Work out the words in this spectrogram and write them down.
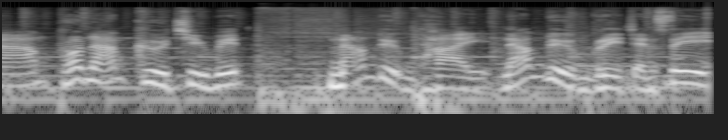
น้ำเพราะน้ำคือชีวิต น้ำดื่มไทย น้ำดื่มรีเจนซี่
